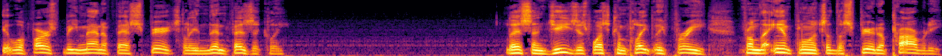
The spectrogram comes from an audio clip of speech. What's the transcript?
it will first be manifest spiritually and then physically. Listen, Jesus was completely free from the influence of the spirit of poverty.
